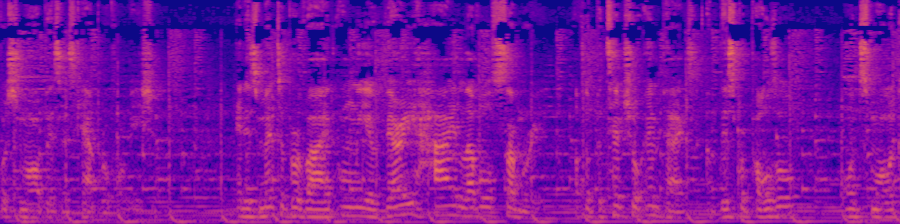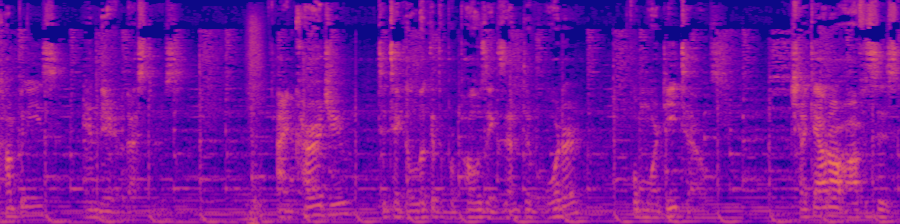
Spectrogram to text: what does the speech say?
for Small Business Capital Formation and is meant to provide only a very high-level summary of the potential impacts of this proposal on smaller companies and their investors. I encourage you to take a look at the proposed exemptive order for more details. Check out our office's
